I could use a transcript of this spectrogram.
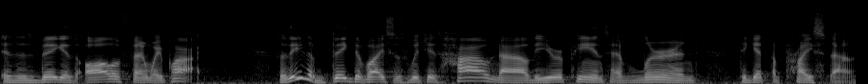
is as big as all of Fenway Park. So these are big devices, which is how now the Europeans have learned to get the price down.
